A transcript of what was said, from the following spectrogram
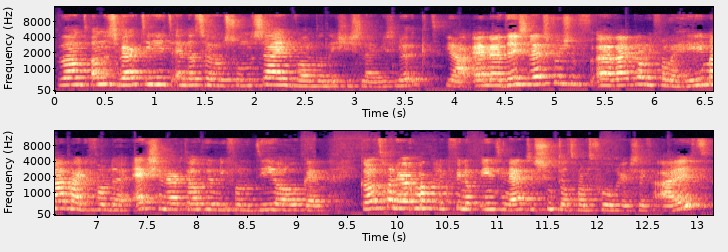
Want anders werkt hij niet en dat zou heel zonde zijn, want dan is je slime mislukt. Ja, en eh, deze lesbrush, eh, wij hebben dan die van de HEMA, maar die van de Action werkt ook en die van de Dio ook. En je kan het gewoon heel erg makkelijk vinden op internet, dus zoek dat van tevoren eerst even uit.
